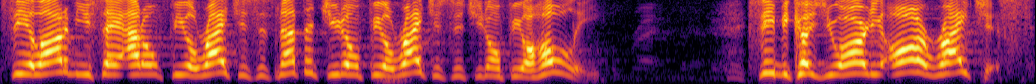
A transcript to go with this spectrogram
See, a lot of you say, I don't feel righteous. It's not that you don't feel righteous, it's you don't feel holy. See, because you already are righteous.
